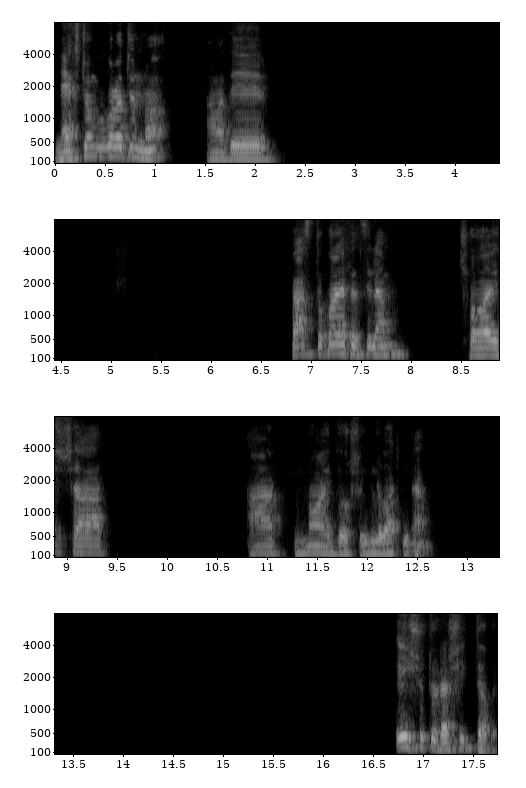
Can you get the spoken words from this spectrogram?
নেক্সট অঙ্ক করার জন্য আমাদের কাজ তো করাই ফেলছিলাম, ছয়, সাত আট, নয়, দশ, এগুলো বাকি না। এই সূত্রটা শিখতে হবে।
